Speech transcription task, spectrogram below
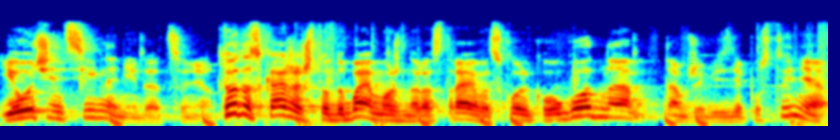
и очень сильно недооценен. Кто-то скажет, что Дубай можно расстраивать сколько угодно, там же везде пустыня,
